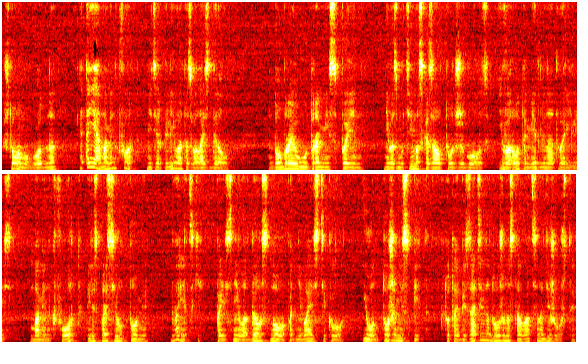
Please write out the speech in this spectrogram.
Что вам угодно?» «Это я, Мамингфорд», – нетерпеливо отозвалась Делл. «Доброе утро, мисс Пейн», невозмутимо сказал тот же голос, и ворота медленно отворились. «Мамингфорд?» – переспросил Томми. «Дворецкий», – пояснила Дел, снова поднимая стекло. «И он тоже не спит. Кто-то обязательно должен оставаться на дежурстве.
